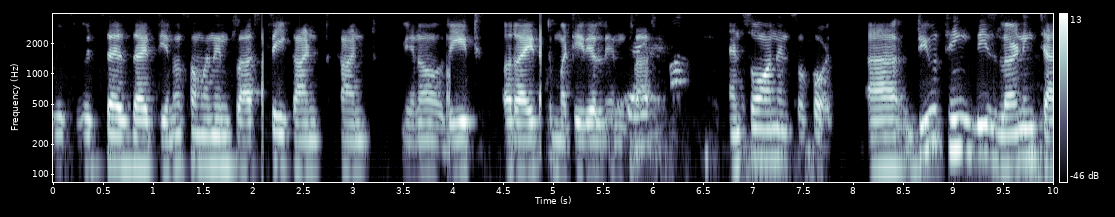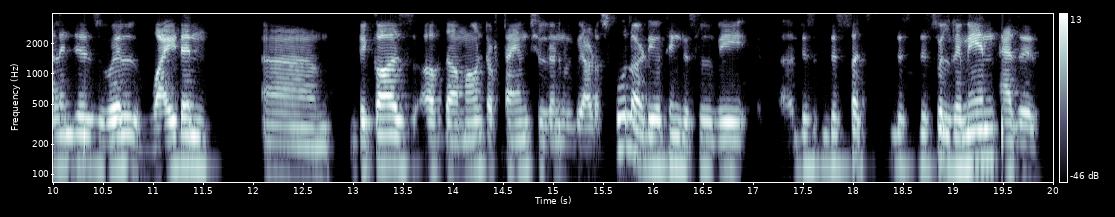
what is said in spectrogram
which, which, says that you know someone in class three can't can't you know read or write material in yeah. class and so on and so forth. Uh, do you think these learning challenges will widen um, because of the amount of time children will be out of school, or do you think this will be this this such this this will remain as is?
